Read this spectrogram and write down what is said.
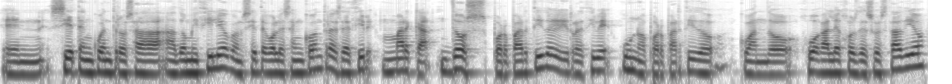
en siete encuentros a, domicilio con siete goles en contra, es decir, marca dos por partido y recibe uno por partido cuando juega lejos de su estadio.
